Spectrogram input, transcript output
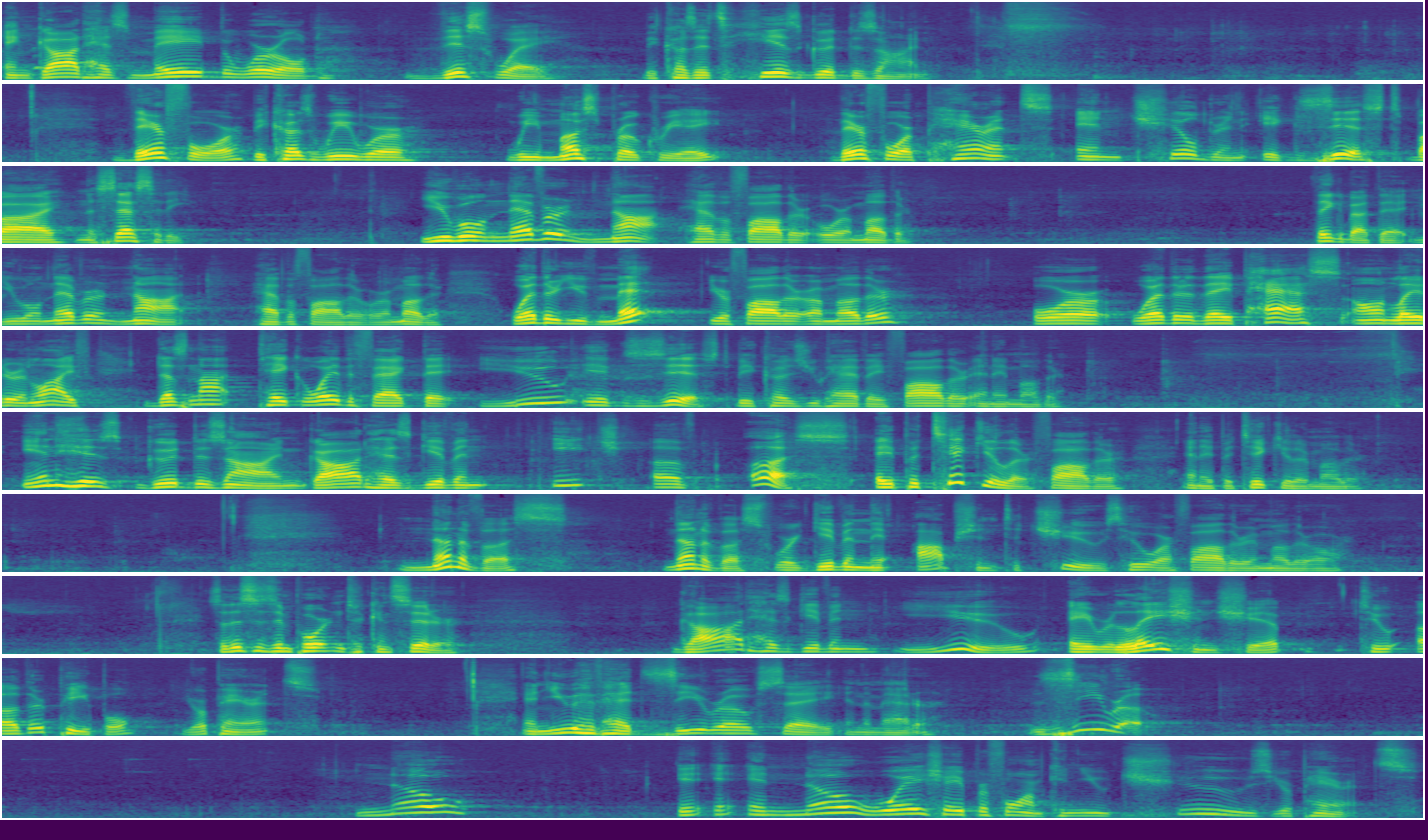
And God has made the world this way because it's His good design. Therefore, because we were we must procreate, therefore parents and children exist by necessity. You will never not have a father or a mother. Think about that. You will never not have a father or a mother. Whether you've met your father or mother or whether they pass on later in life does not take away the fact that you exist because you have a father and a mother. In His good design, God has given each of us a particular father and a particular mother. None of us, none of us were given the option to choose who our father and mother are. So this is important to consider. God has given you a relationship to other people, your parents, and you have had zero say in the matter. Zero. No, in, in no way, shape, or form can you choose your parents.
